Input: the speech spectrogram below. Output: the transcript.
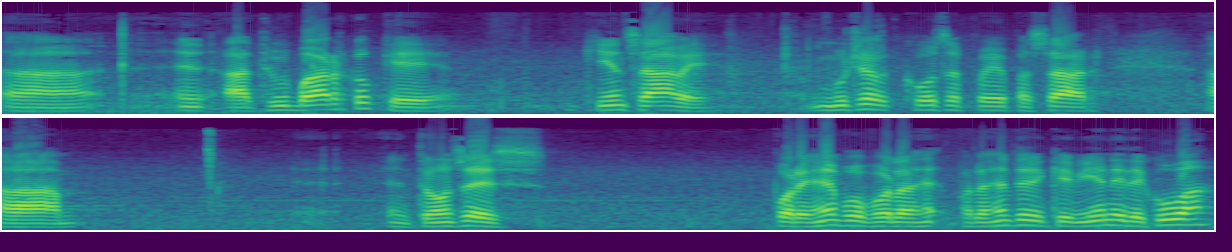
a tu barco que, quién sabe, muchas cosas puede pasar. Entonces, por ejemplo, para la, gente que viene de Cuba,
